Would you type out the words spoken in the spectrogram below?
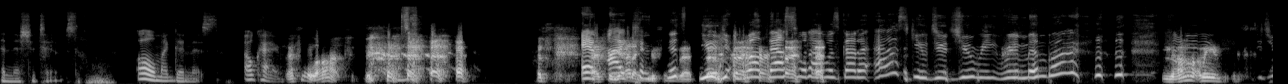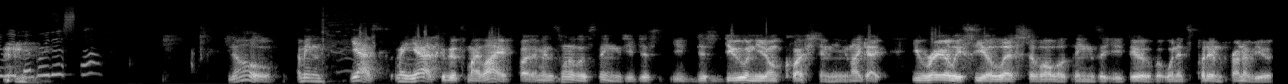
initiatives. Oh my goodness. Okay. That's a lot. and I, I can you, you, well that's what I was gonna ask you. Did you re- remember? no, I mean did you remember this stuff? No. I mean, yes. I mean, yes, because it's my life. But I mean, it's one of those things you just you just do and you don't question. Like I, you rarely see a list of all the things that you do, but when it's put in front of you,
